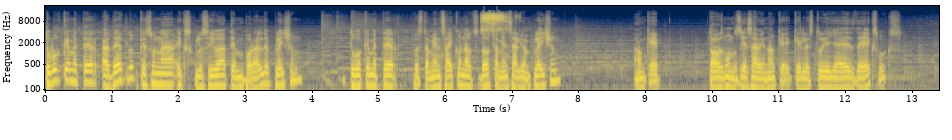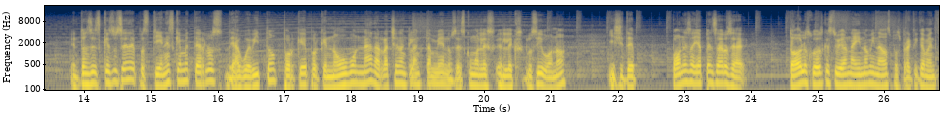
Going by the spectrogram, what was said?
Tuvo que meter a Deadloop, que es una exclusiva temporal de PlayStation. Tuvo que meter, pues también Psychonauts 2 también salió en PlayStation. Aunque todos los mundos ya saben, ¿no? Que, que el estudio ya es de Xbox. Entonces, ¿qué sucede? Pues tienes que meterlos de a huevito. ¿Por qué? Porque no hubo nada. Ratchet Clank también, o sea, es como el, el exclusivo, ¿no? Y si te pones ahí a pensar, o sea, todos los juegos que estuvieron ahí nominados, pues prácticamente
